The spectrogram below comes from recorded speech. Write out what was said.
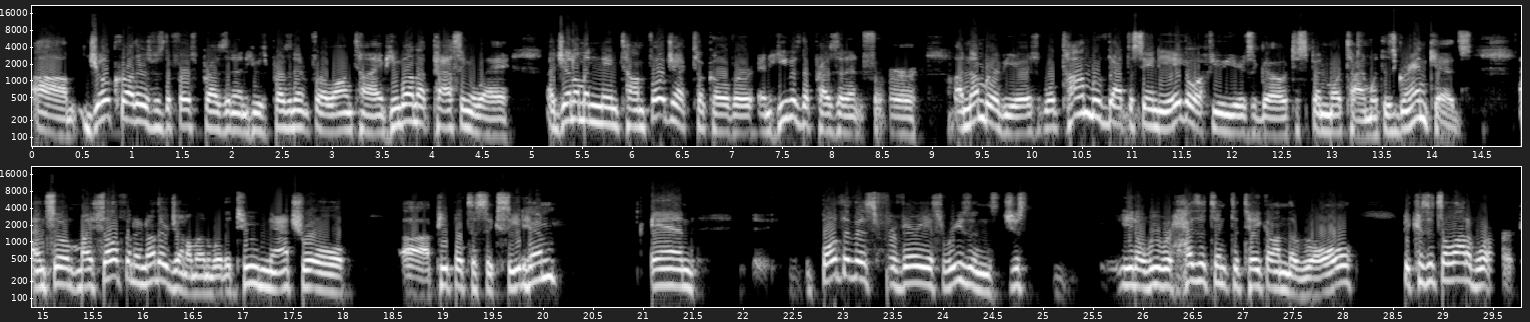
Um, Joe Crothers was the first president. He was president for a long time. He wound up passing away. A gentleman named Tom Fojak took over, and he was the president for a number of years. Well, Tom moved out to San Diego a few years ago to spend more time with his grandkids. And so, myself and another gentleman were the two natural uh, people to succeed him. And both of us, for various reasons, just, you know, we were hesitant to take on the role because it's a lot of work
